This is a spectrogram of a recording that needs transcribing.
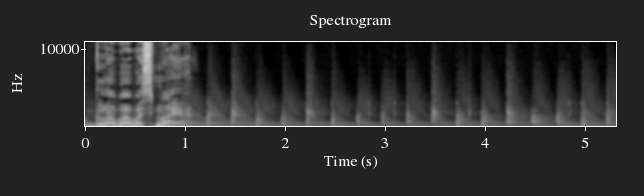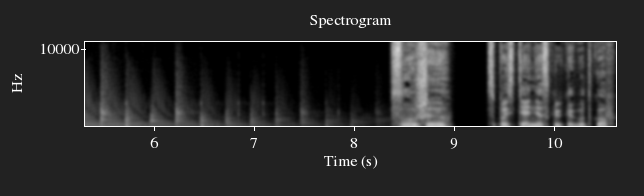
Глава восьмая. «Слушаю», — спустя несколько гудков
